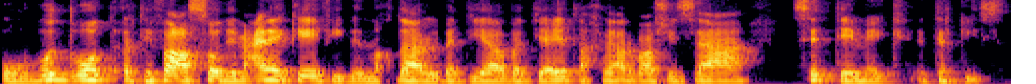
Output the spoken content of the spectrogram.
وبضبط ارتفاع الصوديوم على كيفي بالمقدار اللي بدي إياه. بدي يطلع خلال 24 ساعة 6 mEq التركيز.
